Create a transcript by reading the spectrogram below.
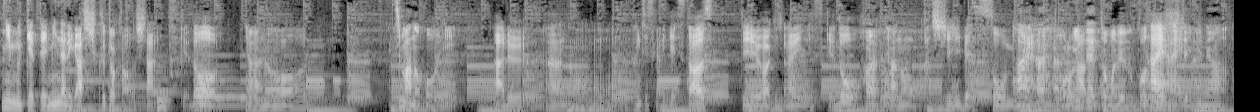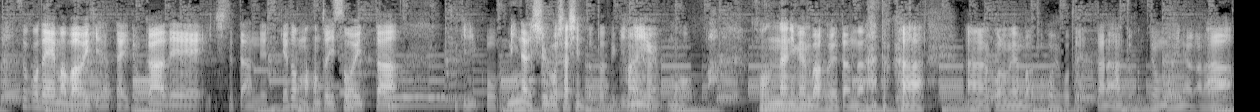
に向けてみんなで合宿とかをしたんですけどあの千葉の方にあるあのなんていうんですかねゲストハウスっていうわけじゃないんですけど、はいはい。あの貸し別荘みたはいいはいはいみんななところがあってで泊まれるコテージ的な、そこでまあバーベキューやったりとかでしてたんですけど、まあ、本当にそういった時にこうみんなで集合写真撮った時に、はいはい。もうあこんなにメンバー増えたんだなとかあのこのメンバーとこういうことやったなとかって思いながら、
